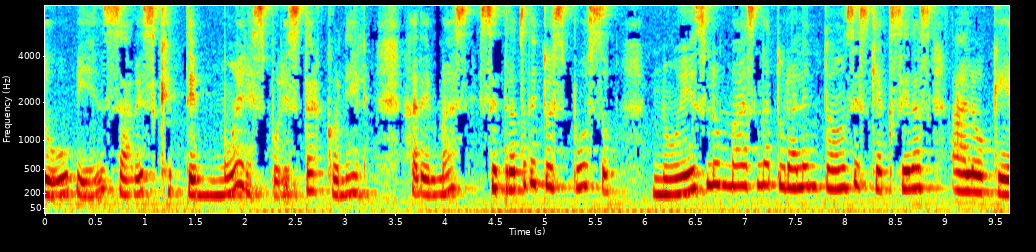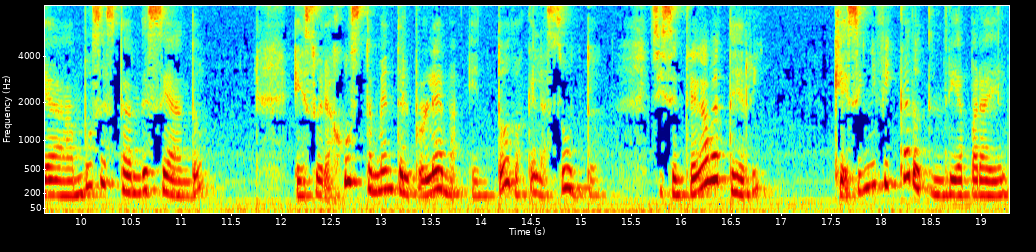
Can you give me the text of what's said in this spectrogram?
Tú bien sabes que te mueres por estar con él. Además, se trata de tu esposo. ¿No es lo más natural entonces que accedas a lo que ambos están deseando? Eso era justamente el problema en todo aquel asunto. Si se entregaba a Terry, ¿qué significado tendría para él?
